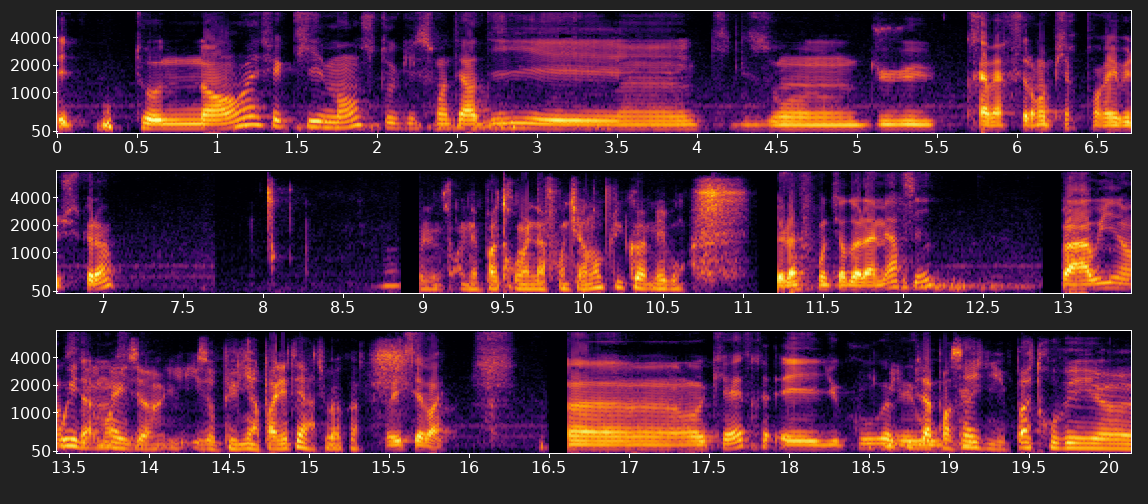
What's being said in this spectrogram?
Étonnant, effectivement, surtout qu'ils sont interdits et qu'ils ont dû traverser l'Empire pour arriver jusque-là. On n'est pas trop loin de la frontière non plus, quoi, mais bon. De la frontière de la mer, si? Enfin, oui, non, oui, c'est non, ont, ils ont pu venir par les terres, tu vois, quoi. Oui, c'est vrai. Euh, ok, et du coup, avez-vous- là, pour ça, je n'ai pas trouvé. euh,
